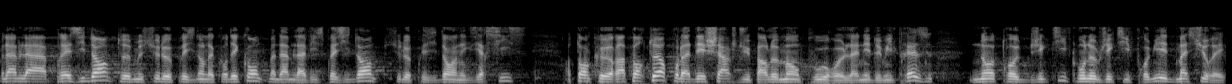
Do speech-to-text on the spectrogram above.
Madame la Présidente, Monsieur le Président de la Cour des comptes, Madame la Vice-présidente, Monsieur le Président en exercice, en tant que rapporteur pour la décharge du Parlement pour l'année deux mille treize, notre objectif, mon objectif premier est de m'assurer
